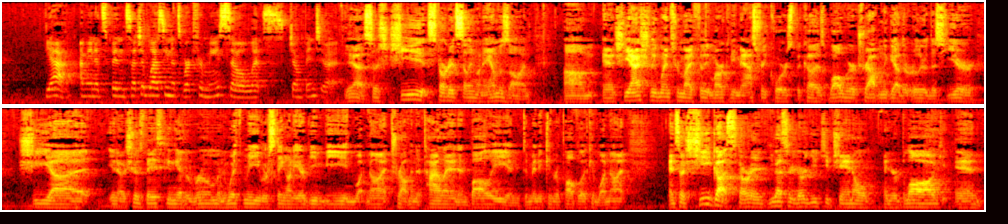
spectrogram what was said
yeah, I mean, it's been such a blessing. It's worked for me. So let's jump into it. Yeah, so she started selling on Amazon, um, and she actually went through my affiliate marketing mastery course because while we were traveling together earlier this year, she, uh, you know, she was basically in the other room and with me. We were staying on Airbnb and whatnot, traveling to Thailand and Bali and Dominican Republic and whatnot. And so she got started. You guys started your YouTube channel and your blog and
